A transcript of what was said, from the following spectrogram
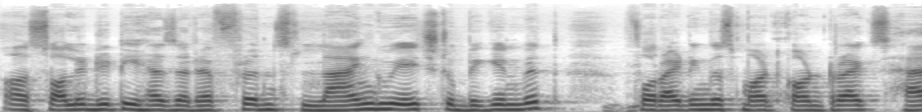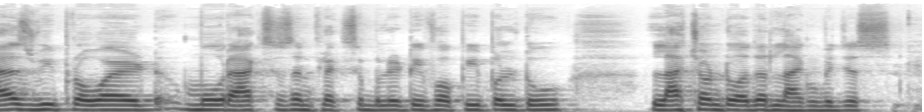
uh, Solidity as a reference language to begin with mm-hmm. for writing the smart contracts, as we provide more access and flexibility for people to latch on to other languages. Okay.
